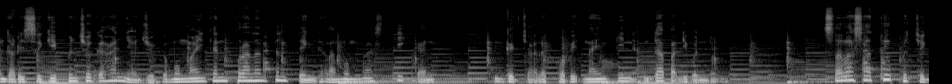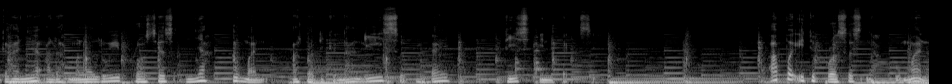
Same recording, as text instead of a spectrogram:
dari segi pencegahannya juga memainkan peranan penting dalam memastikan gejala COVID-19 dapat dibendung. Salah satu pencegahannya adalah melalui proses nyah kuman atau dikenali sebagai disinfeksi. Apa itu proses nyah kuman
